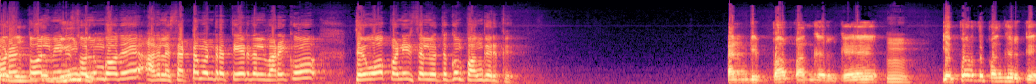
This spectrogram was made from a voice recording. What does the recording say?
தொடர் தோல்வின்னு மீண்டும் சொல்லும்போது அதுல சட்டமன்ற தேர்தல் வரைக்கும் திரு ஓ பன்னீர்செல்வத்துக்கும் பங்கு இருக்கு. கண்டிப்பா பங்கு இருக்கு. ம். எப்பொழுது பங்கு இருக்கு?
